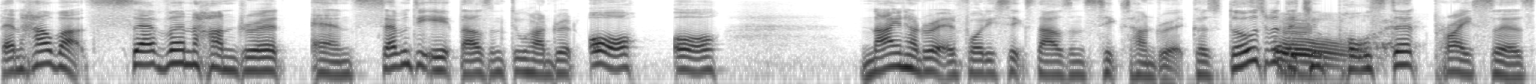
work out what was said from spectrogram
then how about 778,200 or or 946,600 because those were the two Oh. posted prices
